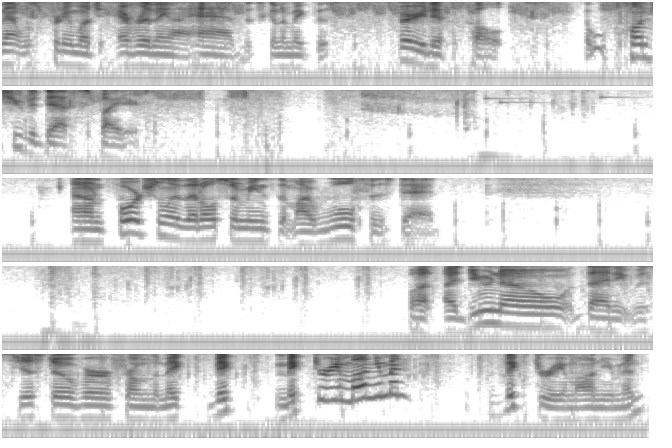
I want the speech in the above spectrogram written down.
that was pretty much everything I had, that's going to make this very difficult. I will punch you to death, spider. And unfortunately, that also means that my wolf is dead. But I do know that it was just over from the Mic Vic Victory Monument? Victory Monument.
